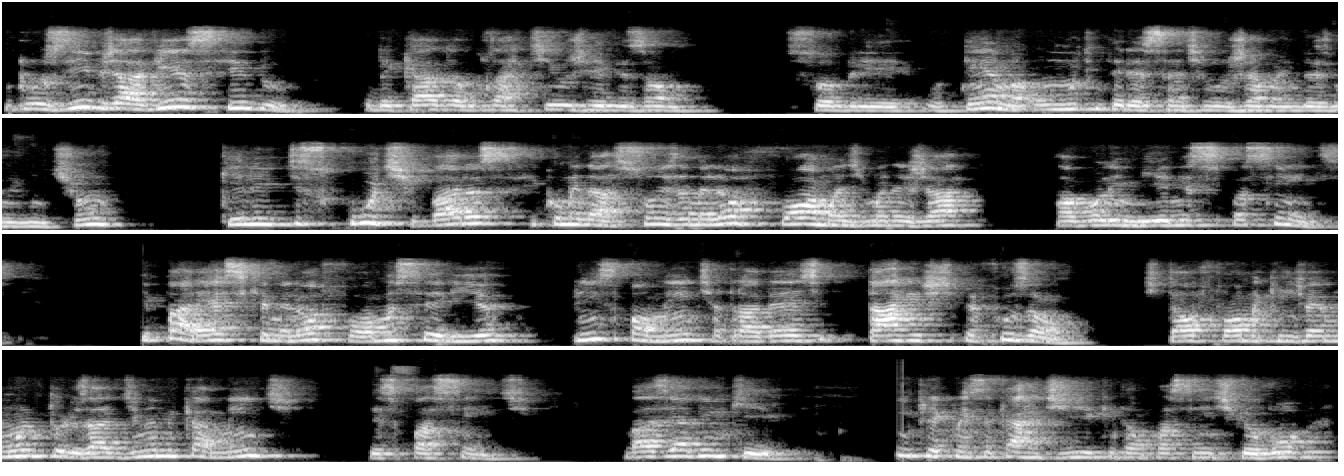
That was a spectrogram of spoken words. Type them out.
Inclusive, já havia sido publicado alguns artigos de revisão sobre o tema, um muito interessante no JAMA em 2021, que ele discute várias recomendações da melhor forma de manejar a volemia nesses pacientes. E parece que a melhor forma seria principalmente através de targets de perfusão, de tal forma que a gente vai monitorizar dinamicamente esse paciente. Baseado em quê? Em frequência cardíaca, então, um paciente que eu vou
